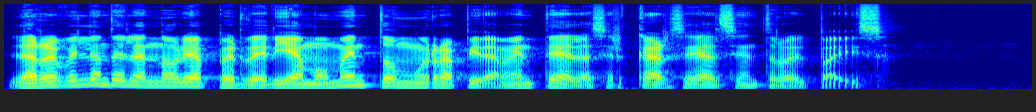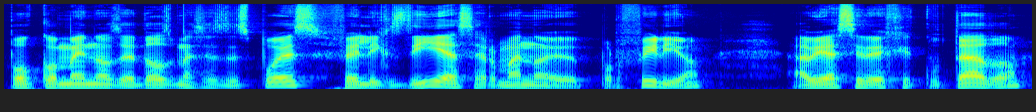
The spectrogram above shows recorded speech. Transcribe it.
la rebelión de la Noria perdería momento muy rápidamente al acercarse al centro del país. Poco menos de dos meses después, Félix Díaz, hermano de Porfirio, había sido ejecutado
